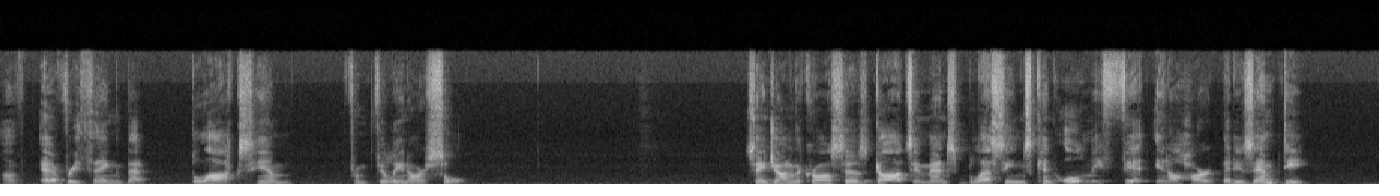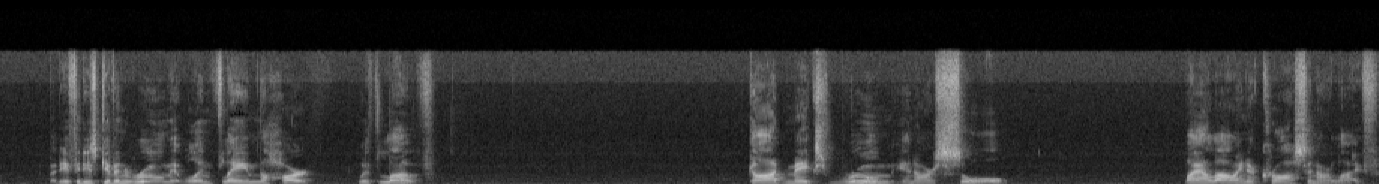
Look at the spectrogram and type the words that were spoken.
of everything that blocks Him from filling our soul. St. John of the Cross says, God's immense blessings can only fit in a heart that is empty. But if it is given room, it will inflame the heart with love. God makes room in our soul by allowing a cross in our life.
